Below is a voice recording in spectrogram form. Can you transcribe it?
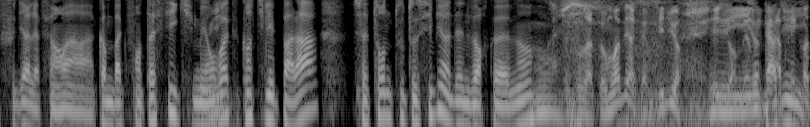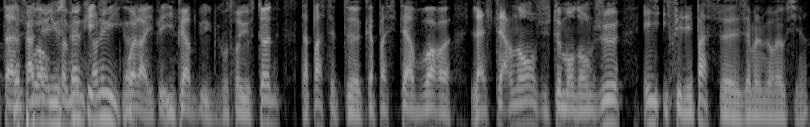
faut dire, il a fait un, un comeback fantastique, mais on Oui. voit que quand il est pas là, ça tourne tout aussi bien à Denver quand même, non? Ça tourne un peu moins bien, quand même, c'est dur. Ils dur. ont perdu- après, quand ils Houston sans lui, quoi. Voilà, ils, perdent contre Houston. T'as pas cette euh, capacité à voir euh, l'alternance, justement, dans le jeu. Et il fait des passes, Jamal Murray aussi. hein.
